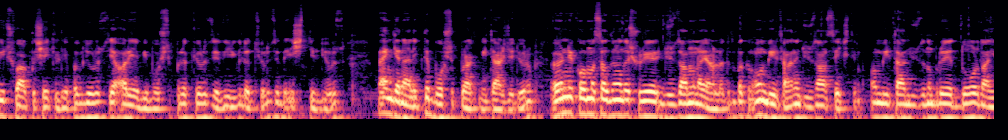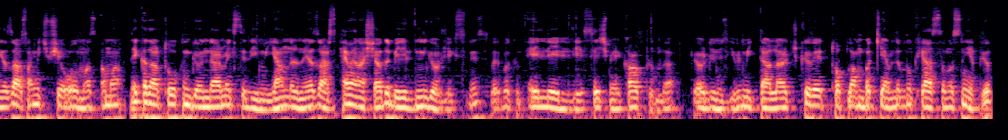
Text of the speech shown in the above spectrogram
3 farklı şekilde yapabiliyoruz. Ya araya bir boşluk bırakıyoruz ya virgül atıyoruz ya da eşittir diyoruz. Ben genellikle boşluk bırakmayı tercih ediyorum. Örnek olması adına da şuraya cüzdanları ayarladım. Bakın 11 tane cüzdan seçtim. 11 tane cüzdanı buraya doğrudan yazarsam hiçbir şey olmaz ama ne kadar token göndermek istediğimi yanlarına yazarsam hemen aşağıda belirdiğini göreceksiniz. Ve bakın 50-50 diye seçmeye kalktığımda gördüğünüz gibi miktarlar çıkıyor ve toplam bakiyemde bunun kıyaslamasını yapıyor.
